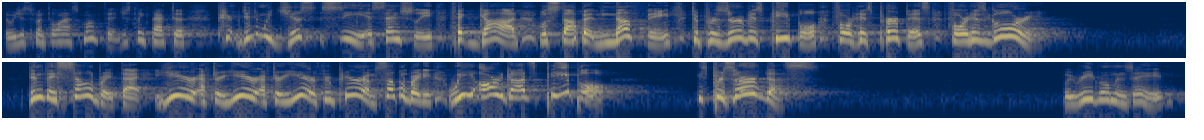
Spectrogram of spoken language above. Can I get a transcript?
that we just spent the last month in. Just think back to, didn't we just see essentially that God will stop at nothing to preserve his people for his purpose, for his glory? Didn't they celebrate that year after year after year through Purim, celebrating we are God's people? He's preserved us. We read Romans 8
